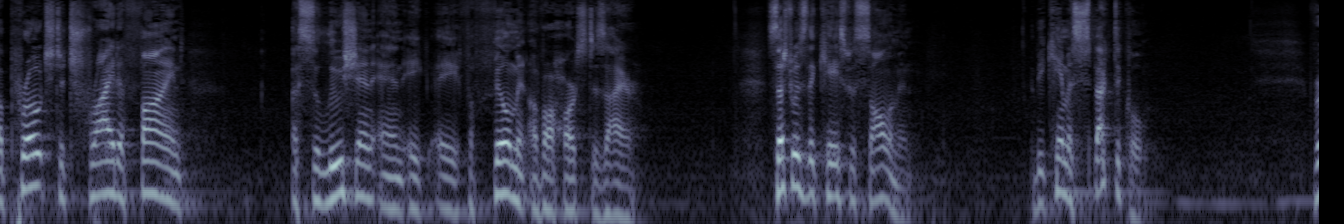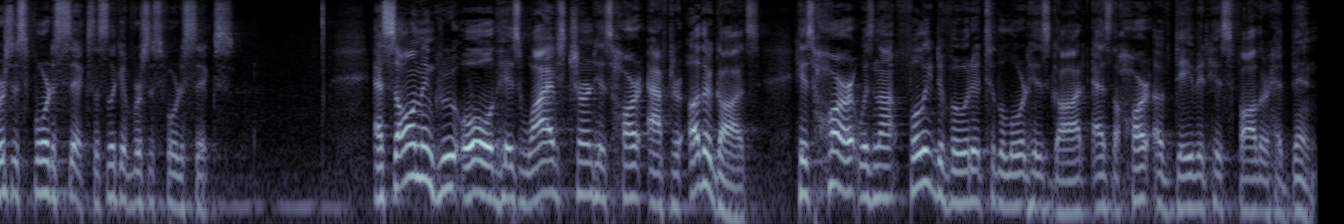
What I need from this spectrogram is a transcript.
approach to try to find a solution and a, a fulfillment of our heart's desire. Such was the case with Solomon. It became a spectacle. Verses 4 to 6. Let's look at verses 4 to 6. As Solomon grew old, his wives turned his heart after other gods. His heart was not fully devoted to the Lord his God as the heart of David his father had been.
